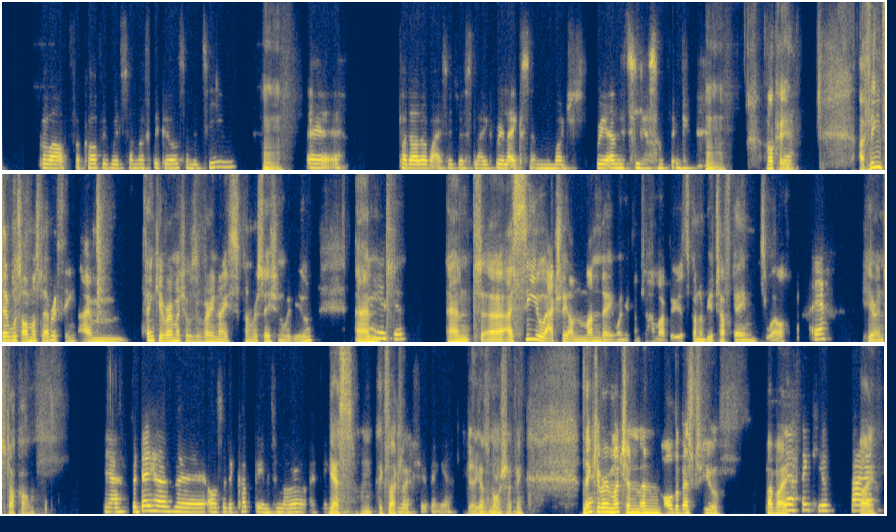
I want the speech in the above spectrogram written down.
go out for coffee with some of the girls on the team. Hmm. Uh, but otherwise I just like relax and watch reality or something. Hmm. Okay. Yeah. I think that was almost everything. I'm thank you very much. It was a very nice conversation with you. And yeah, you. And uh, I see you actually on Monday when you come to Hammarby. It's going to be a tough game as well. Yeah. Here in Stockholm. Yeah, but they have uh, also the cup game tomorrow. I think. Yes, mm, exactly. Norrköping, yeah. Yeah, against Norrköping. Thank yeah. you very much, and, and all the best to you. Bye bye. Yeah, thank you. Bye. Bye.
